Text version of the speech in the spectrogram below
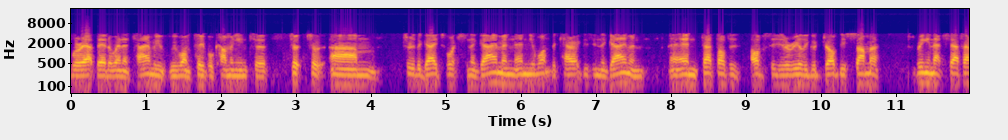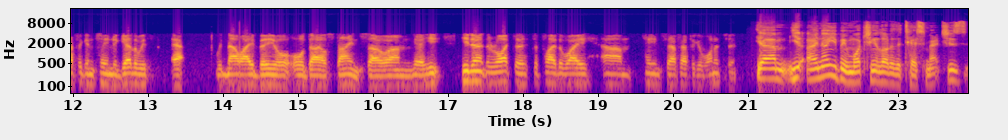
we're out there to entertain. We we want people coming in to to, to um, through the gates watching the game, and, and you want the characters in the game. And and Faf obviously did a really good job this summer bringing that South African team together with uh, with no AB or, or Dale Steyn. So um, yeah, he he'd earned the right to, to play the way um, he and South Africa wanted to. Yeah, um, yeah, I know you've been watching a lot of the Test matches.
